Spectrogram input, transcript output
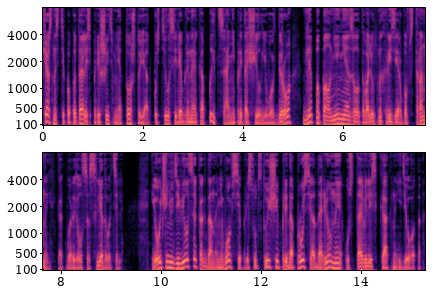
В частности, попытались пришить мне то, что я отпустил серебряное копытце, а не притащил его в бюро для пополнения золотовалютных резервов страны, как выразился следователь. и очень удивился, когда на него все присутствующие при допросе одаренные уставились как на идиота.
